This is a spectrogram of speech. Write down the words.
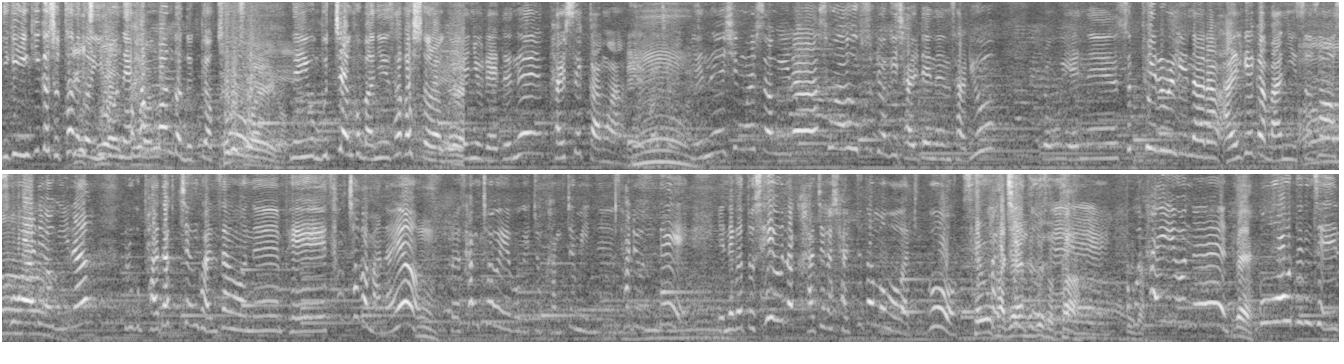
이게 인기가 좋다는 걸 이번에. 한 번 더 느꼈고 저도 좋아해요. 네 이거 묻지 않고 많이 사가시더라고요. 네. 그래뉴 레드는 발색 강화. 얘는 식물성이라 소화 흡수력이 잘 되는 사료. 그리고 얘는 스피룰리나랑 알게가 많이 있어서 소화력이랑 그리고 바닥층 관상어는 배에 상처가 많아요. 그런 상처 회복에 좀 강점이 있는 사료인데 얘네가 또 새우나 가지가 잘 뜯어 먹어가지고 새우, 가지한테도 좋다. 그리고 타이오는 네. 모든 제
